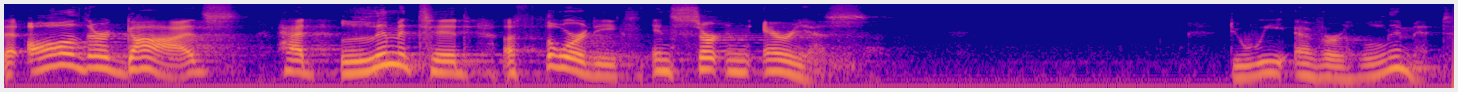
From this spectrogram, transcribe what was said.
that all their gods had limited authority in certain areas. Do we ever limit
